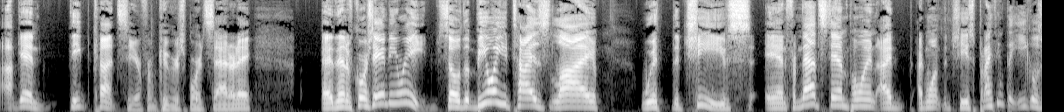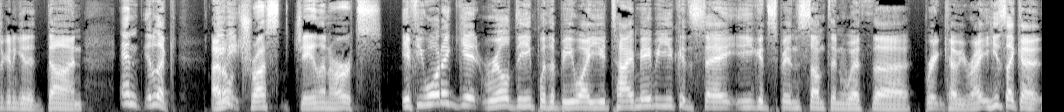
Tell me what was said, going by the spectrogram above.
Again, deep cuts here from Cougar Sports Saturday. And then, of course, Andy Reid. So the BYU ties lie with the Chiefs. And from that standpoint, I'd, I'd want the Chiefs, but I think the Eagles are going to get it done. And look, I don't trust Jalen Hurts. If you want to get real deep with a BYU tie, maybe you could say you could spin something with uh, Britton Covey, right? He's like a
